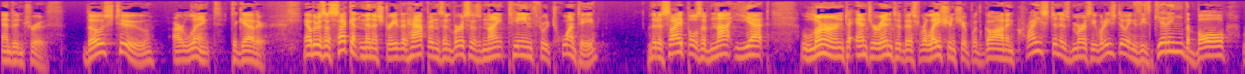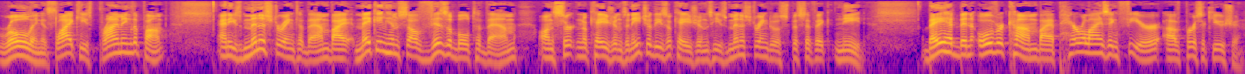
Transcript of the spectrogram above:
and in truth. Those two are linked together. Now, there's a second ministry that happens in verses 19 through 20. The disciples have not yet learned to enter into this relationship with God, and Christ, in His mercy, what He's doing is He's getting the ball rolling. It's like He's priming the pump and he's ministering to them by making himself visible to them on certain occasions. And each of these occasions, he's ministering to a specific need. They had been overcome by a paralyzing fear of persecution.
